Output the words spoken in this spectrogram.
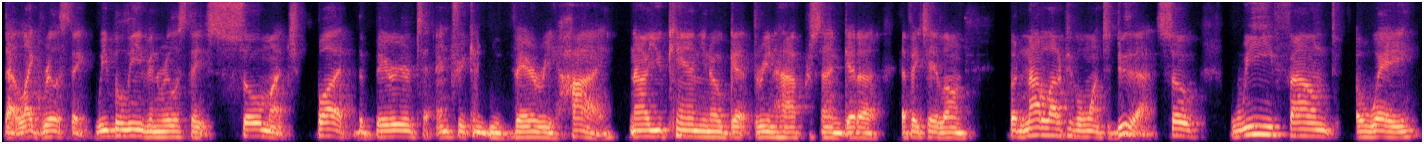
that like real estate. We believe in real estate so much, but the barrier to entry can be very high. Now you can, you know, get three and a half percent, get a FHA loan, but not a lot of people want to do that. So we found a way,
